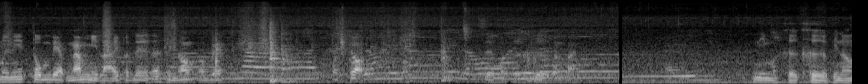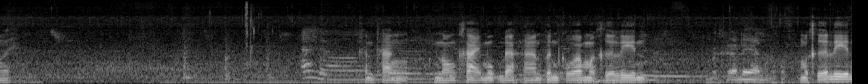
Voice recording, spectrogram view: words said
มื้อนี้ต้มแบบน้ำมีหลายประเด้อเด้อพี่น้องเอาแบบเจาะเสิร์ฟมาเคือๆกันไปนี่มาเคือๆพี่น้องเอ้ย คันทางหน้องคายมุกดาหารเพิ่นก็ว่ามาเขือเลนมะเขือแลนครับมะเขือเลน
